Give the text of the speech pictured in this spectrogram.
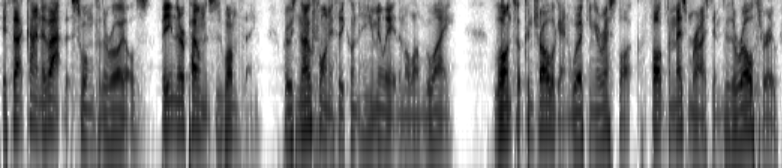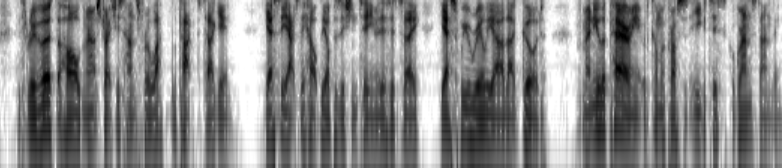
It's that kind of act that swung for the Royals. Beating their opponents was one thing, but it was no fun if they couldn't humiliate them along the way. Lawn took control again, working a wrist lock. Faulkner mesmerised him through the roll through and to reverse the hold and outstretch his hands for a lap- pack to tag in. Yes, he actually helped the opposition team as if to say, Yes, we really are that good. From any other pairing, it would come across as egotistical grandstanding.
